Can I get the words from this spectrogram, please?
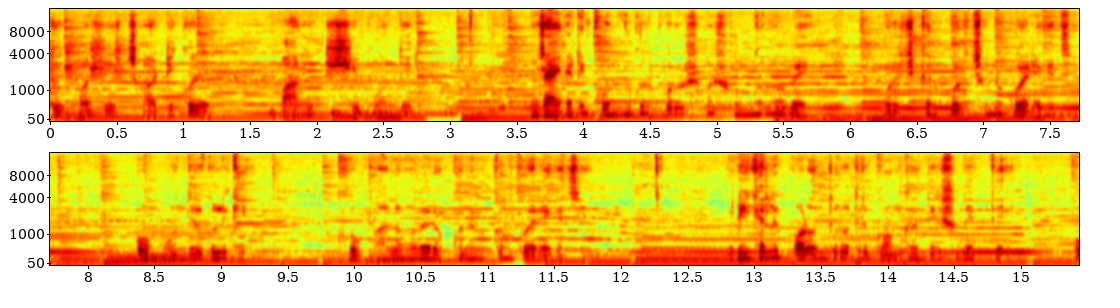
দুপাশে ছয়টি করে বারোটি শিব মন্দির। জায়গাটি কন্যকুর পৌরসভা সুন্দরভাবে পরিষ্কার পরিচ্ছন্ন করে রেখেছে ও মন্দিরগুলিকে খুব ভালোভাবে রক্ষণাবেক্ষণ করে রেখেছে। বিকালে পরন্ত রোদের গঙ্গার দৃশ্য দেখতে ও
